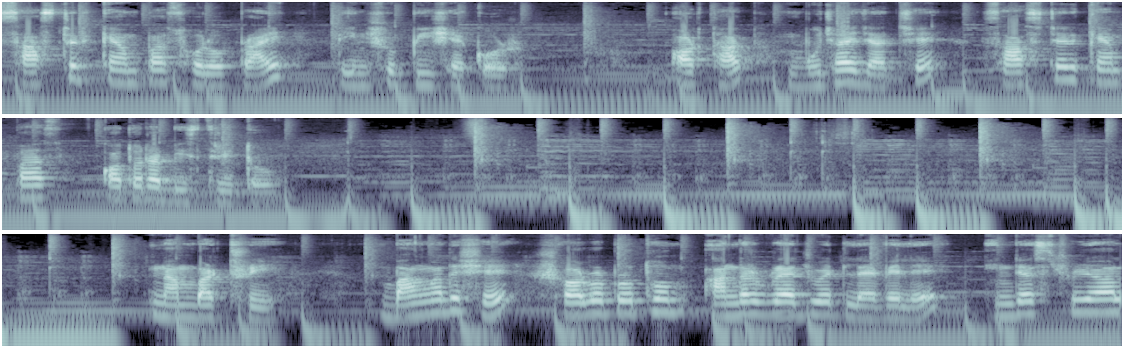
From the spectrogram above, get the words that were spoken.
সাস্টের ক্যাম্পাস হলো প্রায় তিনশো বিশ একর। অর্থাৎ বোঝাই যাচ্ছে সাস্টের ক্যাম্পাস কতটা বিস্তৃত। নাম্বার থ্রি বাংলাদেশে সর্বপ্রথম আন্ডার গ্র্যাজুয়েট লেভেলে ইন্ডাস্ট্রিয়াল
